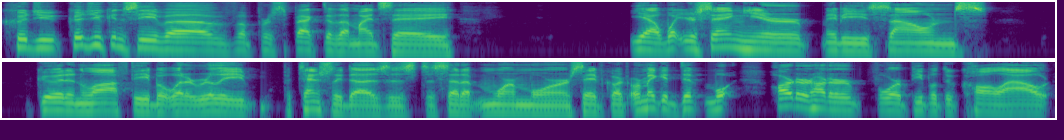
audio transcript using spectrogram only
could you could you conceive of a perspective that might say, yeah, what you're saying here maybe sounds good and lofty, but what it really potentially does is to set up more and more safeguards or make it dip, more, harder and harder for people to call out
